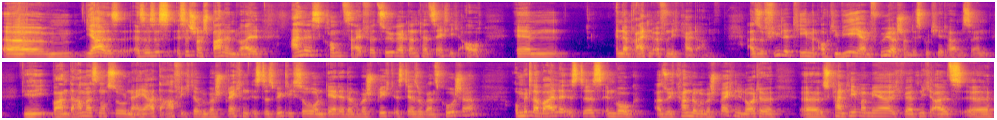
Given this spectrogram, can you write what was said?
Ähm, ja, das, also es ist, es ist schon spannend, weil alles kommt zeitverzögert dann tatsächlich auch ähm, in der breiten Öffentlichkeit an. Also viele Themen, auch die wir ja im Frühjahr schon diskutiert haben, Sven, die waren damals noch so, naja, darf ich darüber sprechen? Ist das wirklich so? Und der, der darüber spricht, ist der so ganz koscher? Und mittlerweile ist es in Vogue. Also ich kann darüber sprechen, die Leute, äh, ist kein Thema mehr, ich werde nicht als äh,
